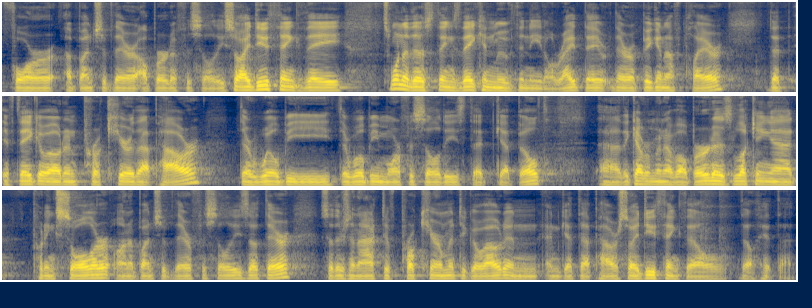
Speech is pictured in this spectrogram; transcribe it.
for a bunch of their Alberta facilities. So I do think they, it's one of those things they can move the needle, right? They, they're a big enough player that if they go out and procure that power, there will be there will be more facilities that get built. Uh, the government of Alberta is looking at putting solar on a bunch of their facilities out there. So there's an active procurement to go out and, and get that power. So I do think they'll they'll hit that.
